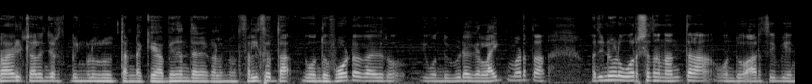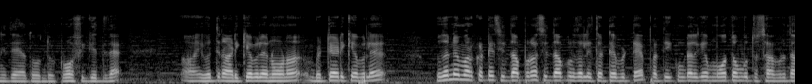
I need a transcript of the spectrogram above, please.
ರಾಯಲ್ ಚಾಲೆಂಜರ್ಸ್ ಬೆಂಗಳೂರು ತಂಡಕ್ಕೆ ಅಭಿನಂದನೆಗಳನ್ನು ಸಲ್ಲಿಸುತ್ತಾ ಈ ಒಂದು ಫೋಟೋಗಾದರು ಈ ಒಂದು ವಿಡಿಯೋಗೆ ಲೈಕ್ ಮಾಡ್ತಾ ಹದಿನೇಳು ವರ್ಷದ ನಂತರ ಒಂದು ಆರ್ ಸಿ ಬಿ ಏನಿದೆ ಅದು ಒಂದು ಟ್ರೋಫಿ ಗೆದ್ದಿದೆ. ಇವತ್ತಿನ ಅಡಿಕೆ ಬೆಲೆ ನೋಡೋಣ. ಬೆಟ್ಟೆ ಅಡಿಕೆ ಬೆಲೆ ಮೊದಲನೇ ಮಾರುಕಟ್ಟೆ ಸಿದ್ದಾಪುರ, ಸಿದ್ದಾಪುರದಲ್ಲಿ ತಟ್ಟೆ ಬಿಟ್ಟೆ. ಪ್ರತಿ ಕ್ವಿಂಟಲ್ಗೆ ಮೂವತ್ತೊಂಬತ್ತು ಸಾವಿರದ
